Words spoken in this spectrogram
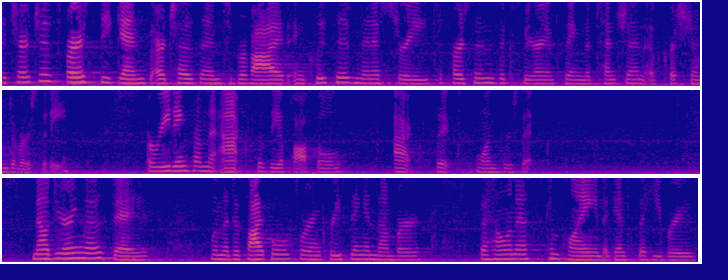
The church's first deacons are chosen to provide inclusive ministry to persons experiencing the tension of Christian diversity. A reading from the Acts of the Apostles, Acts 6 1 through 6. Now, during those days, when the disciples were increasing in number, the Hellenists complained against the Hebrews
